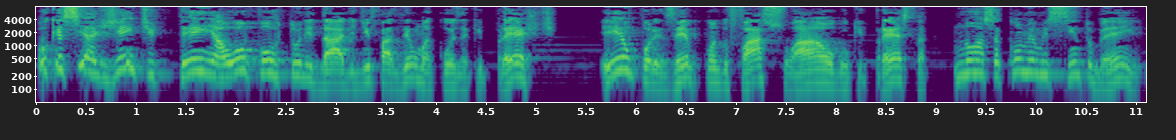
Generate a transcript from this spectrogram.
Porque se a gente tem a oportunidade de fazer uma coisa que preste, eu, por exemplo, quando faço algo que presta, nossa, como eu me sinto bem.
